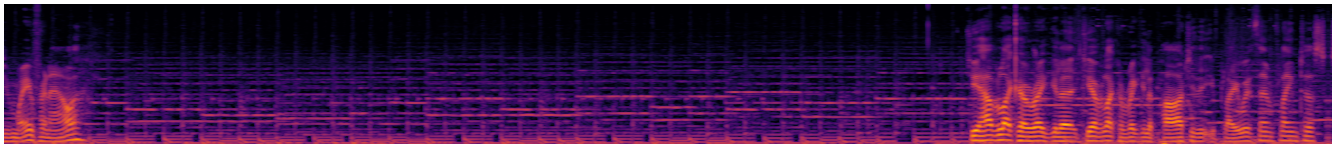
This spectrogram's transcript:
You've been waiting for an hour? Do you have like a regular do you have like a regular party that you play with then, Flame Tusk?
